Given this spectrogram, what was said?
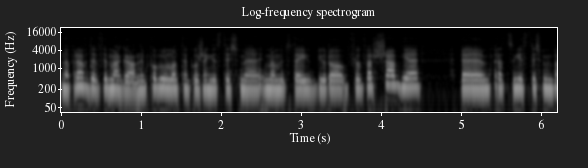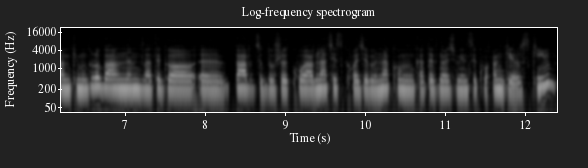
naprawdę wymagany, pomimo tego, że jesteśmy, mamy tutaj biuro w Warszawie, e, jesteśmy bankiem globalnym, dlatego e, bardzo duży nacisk kładziemy na komunikatywność w języku angielskim.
